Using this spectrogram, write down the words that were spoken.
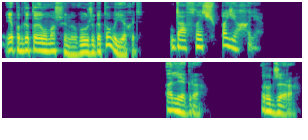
я подготовил машину. Вы уже готовы ехать?» «Да, Флетч, поехали». Аллегра. Руджера.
